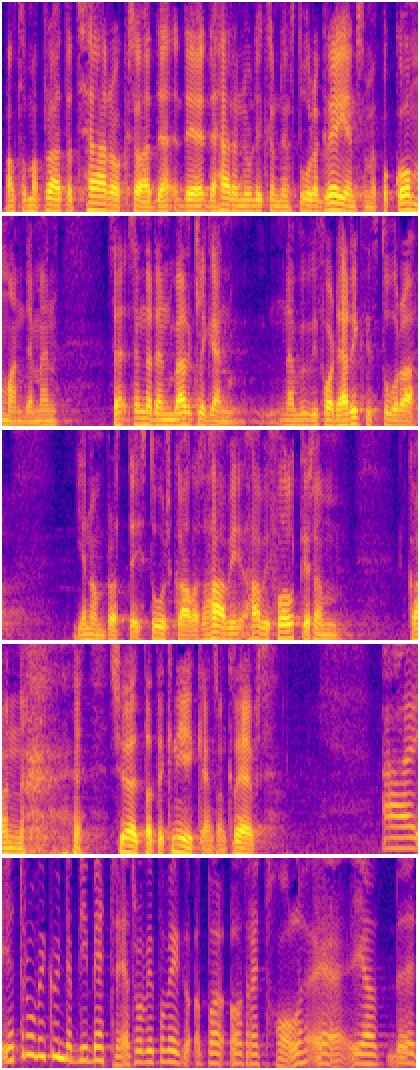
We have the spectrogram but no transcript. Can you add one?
allt som har pratats här också, att det, det, det, här är nu liksom den stora grejen som är på kommande, men sen, sen när den verkligen, när vi får det här riktigt stora genombrottet i stor skala så har vi, har vi folket som kan sköta tekniken som krävs. Äh, jag tror vi kunde bli bättre. Jag tror vi är på väg åt rätt håll. Äh, jag äh,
